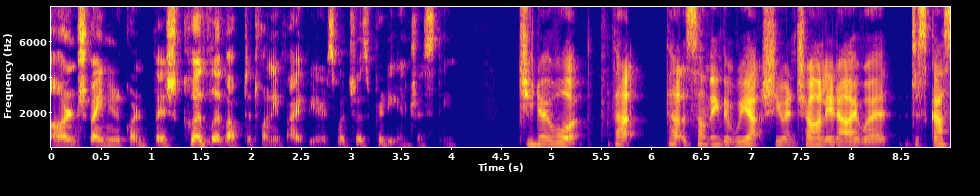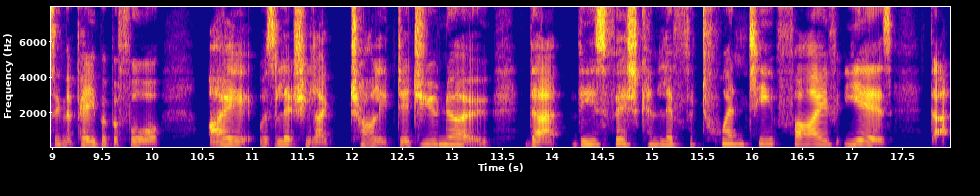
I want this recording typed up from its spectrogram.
orange spine unicorn fish could live up to 25 years, which was pretty interesting. Do you know what? That that's something that we actually, when Charlie and I were discussing the paper before, I was literally like, Charlie, did you know that these fish can live for 25 years? That,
